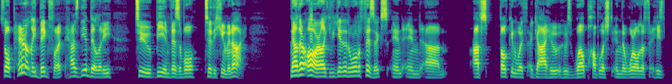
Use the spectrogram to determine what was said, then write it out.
So apparently, Bigfoot has the ability to be invisible to the human eye. Now there are like if you get into the world of physics, and and um, I've spoken with a guy who who's well published in the world of he's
